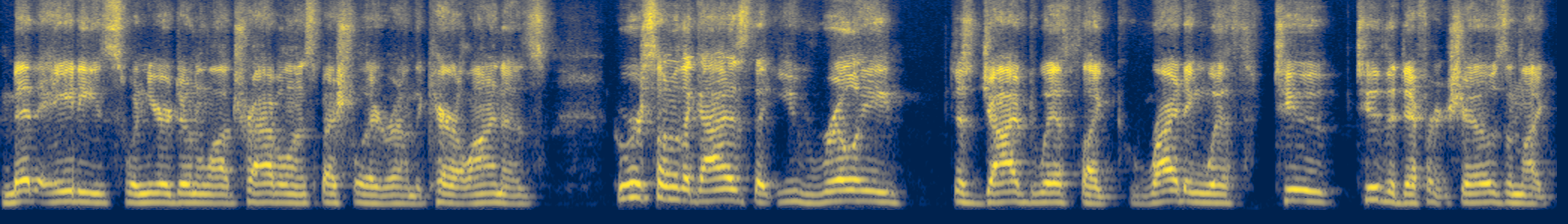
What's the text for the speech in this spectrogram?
mid '80s when you were doing a lot of traveling, especially around the Carolinas, who are some of the guys that you really just jived with, like riding with to to the different shows, and like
